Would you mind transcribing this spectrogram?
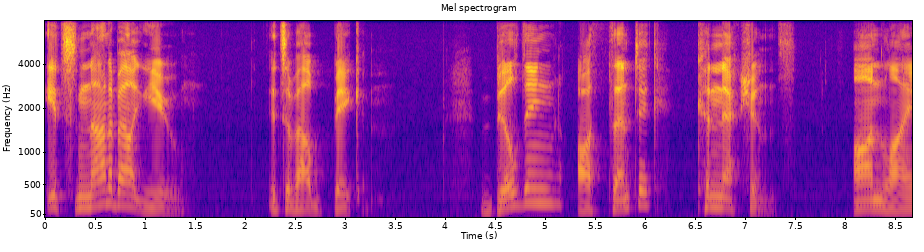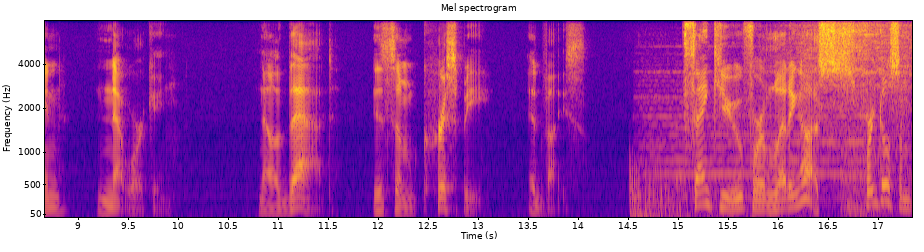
it's not about you, it's about bacon. Building authentic connections, online networking. Now that is some crispy advice. Thank you for letting us sprinkle some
